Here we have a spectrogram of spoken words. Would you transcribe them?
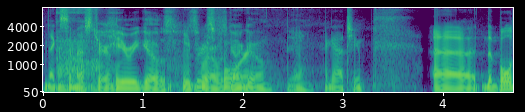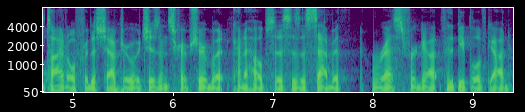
next oh, semester. Here he goes. Hebrews That's where I was 4. Go. Yeah, I got you. Uh, the bold title for this chapter, which isn't scripture but kind of helps us, is a Sabbath rest for God for the people of God.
